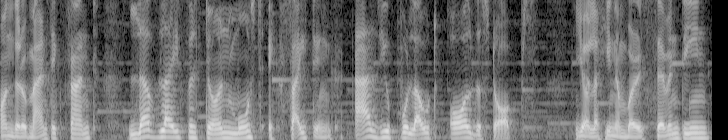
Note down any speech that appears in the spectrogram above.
On the romantic front, love life will turn most exciting as you pull out all the stops. Your lucky number is 17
